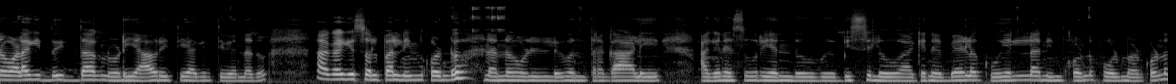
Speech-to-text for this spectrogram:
ನಾವು ಒಳಗಿದ್ದು ಇದ್ದಾಗ ನೋಡಿ ಯಾವ ರೀತಿಯಾಗಿರ್ತೀವಿ ಅನ್ನೋದು. ಹಾಗಾಗಿ ಸ್ವಲ್ಪ ಅಲ್ಲಿ ನಿಂತ್ಕೊಂಡು ನಾನು ಒಳ್ಳೆ ಒಂಥರ ಗಾಳಿ ಹಾಗೆಯೇ ಸೂರ್ಯನದು ಬಿಸಿಲು ಹಾಗೆಯೇ ಬೆಳಕು ಎಲ್ಲ ನಿಂತ್ಕೊಂಡು ಫೋಲ್ಡ್ ಮಾಡಿಕೊಂಡು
